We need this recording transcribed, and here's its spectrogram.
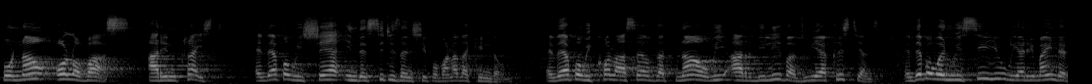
For now, all of us are in Christ, and therefore we share in the citizenship of another kingdom. And therefore, we call ourselves that now we are believers, we are Christians. And therefore, when we see you, we are reminded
